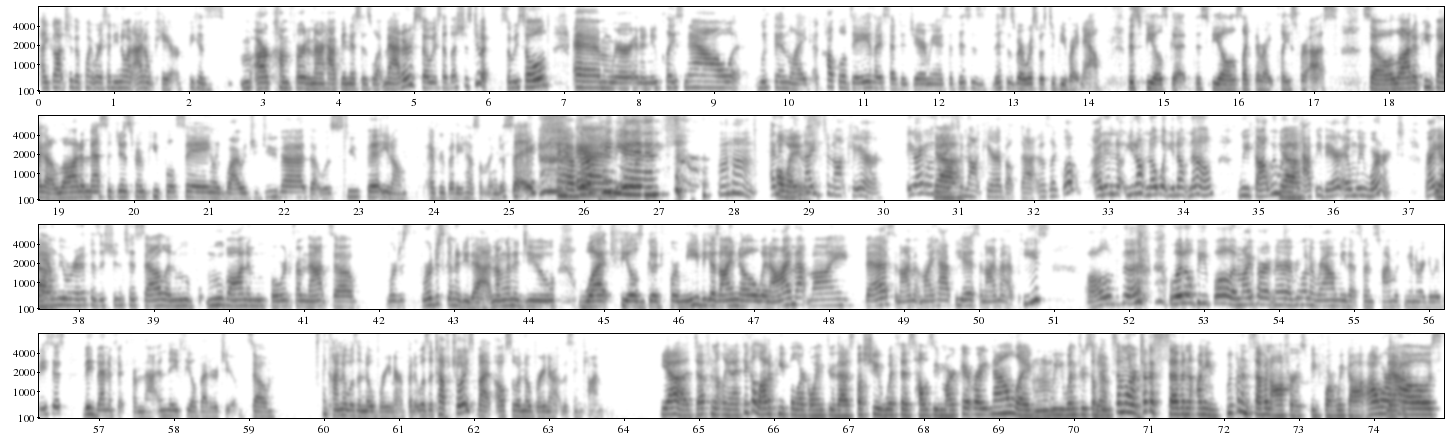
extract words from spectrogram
I got to the point where I said, you know what, I don't care because our comfort and our happiness is what matters. So we said, let's just do it. So we sold and we're in a new place now. Within like a couple days i said to jeremy i said this is this is where we're supposed to be right now. This feels good. This feels like the right place for us. So a lot of people i got a lot of messages from people saying like why would you do that? That was stupid. You know everybody has something to say. They have their and opinions was, mm-hmm. and Always. it was nice to not care right it was yeah. nice to not care about that and i was like well i didn't know you don't know what you don't know we thought we would yeah. be happy there and we weren't right yeah. and we were in a position to sell and move move on and move forward from that so we're just we're just going to do that and i'm going to do what feels good for me because i know when i'm at my best and i'm at my happiest and i'm at peace all of the little people and my partner everyone around me that spends time with me on a regular basis they benefit from that and they feel better too so it kind of was a no brainer, but it was a tough choice, but also a no brainer at the same time. Yeah, definitely. And I think a lot of people are going through that, especially with this housing market right now. Like mm. we went through something yeah. similar. It took us seven, I mean, we put in seven offers before we got our yeah. house.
